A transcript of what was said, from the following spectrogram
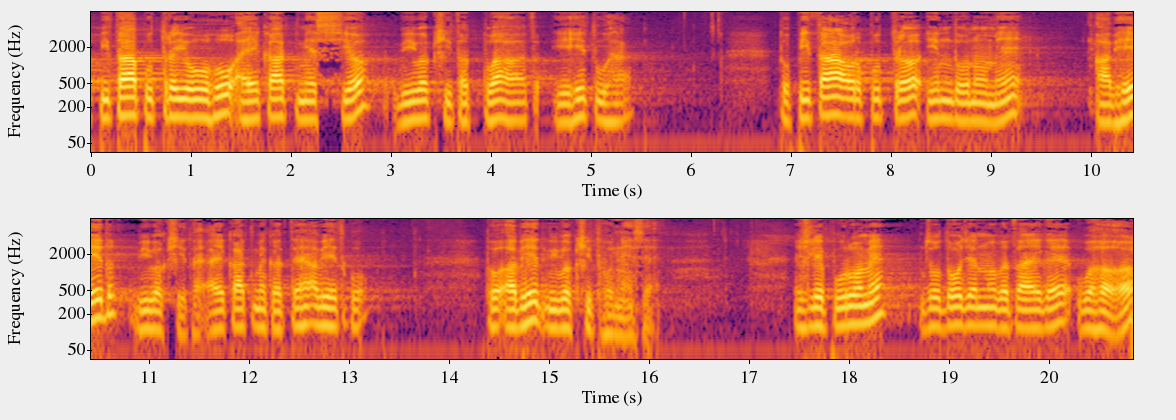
पिता पुत्रो हो ऐकात्म्य विवक्षितत्वात, ये हेतु है। तो पिता और पुत्र इन दोनों में अभेद विवक्षित है। एकात्म कहते हैं अभेद को। तो अभेद विवक्षित होने से। इसलिए पूर्व में जो दो जन्म बताए गए, वह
